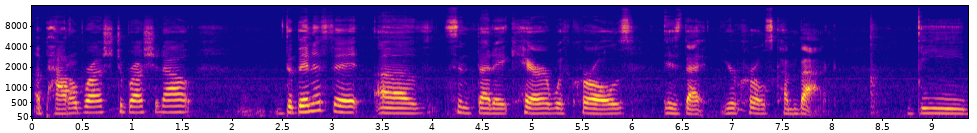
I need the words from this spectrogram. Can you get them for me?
a paddle brush to brush it out. The benefit of synthetic hair with curls is that your curls come back. The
